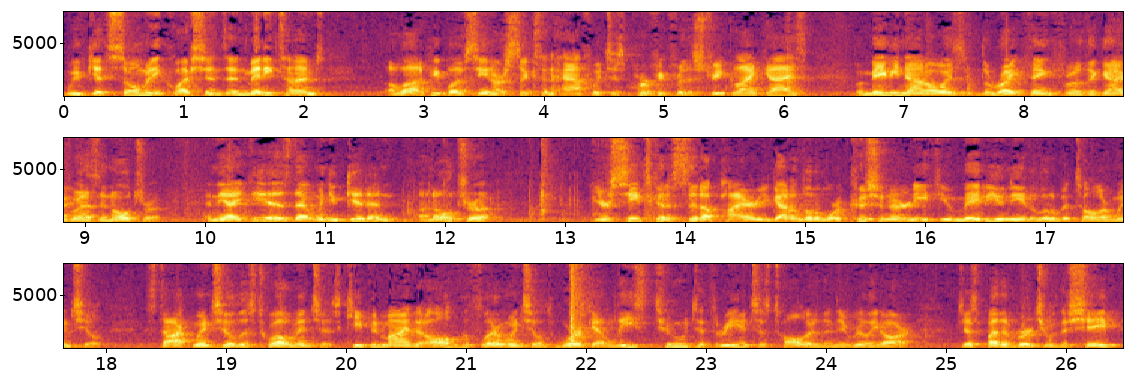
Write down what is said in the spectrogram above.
we get so many questions and many times a lot of people have seen our six and a half, which is perfect for the street glide guys, but maybe not always the right thing for the guy who has an ultra. And the idea is that when you get an, an ultra, your seat's going to sit up higher. You got a little more cushion underneath you. Maybe you need a little bit taller windshield. Stock windshield is 12 inches. Keep in mind that all of the flare windshields work at least two to three inches taller than they really are, just by the virtue of the shape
